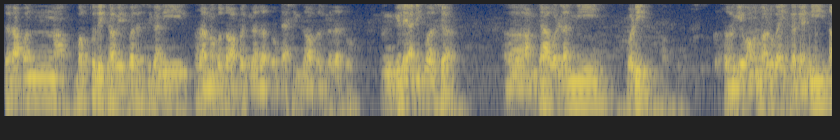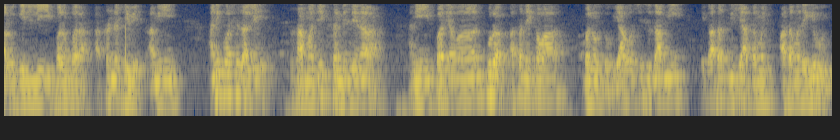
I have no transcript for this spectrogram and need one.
जर आपण बघतो देखावे बऱ्याच ठिकाणी थर्माकोलचा वापर केला जातो प्लॅस्टिकचा वापर केला जातो. गेले अनेक वर्ष आमच्या वडिलांनी वडील स्वर्गीय वामन मालू गायकर यांनी चालू केलेली परंपरा अखंड ठेवेत. आम्ही अनेक वर्ष झाले सामाजिक संदेश देणारा आणि पर्यावरणपूरक असा देखावा बनवतो. यावर्षीसुद्धा आम्ही एक असाच विषय हाताम हातामध्ये घेऊन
